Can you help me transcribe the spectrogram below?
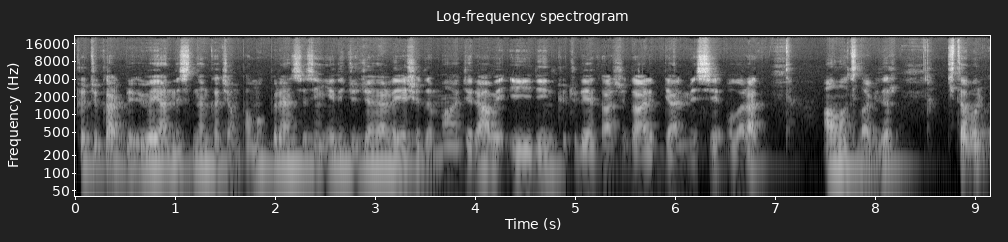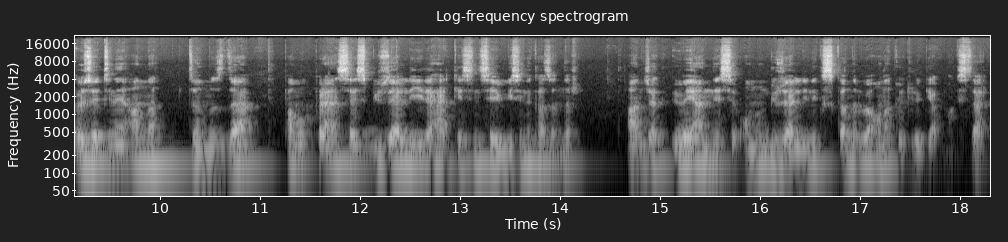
kötü kalpli üvey annesinden kaçan Pamuk Prenses'in yedi cücelerle yaşadığı macera ve iyiliğin kötülüğe karşı galip gelmesi olarak anlatılabilir. Kitabın özetini anlattığımızda Pamuk Prenses güzelliğiyle herkesin sevgisini kazanır. Ancak üvey annesi onun güzelliğini kıskanır ve ona kötülük yapmak ister.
